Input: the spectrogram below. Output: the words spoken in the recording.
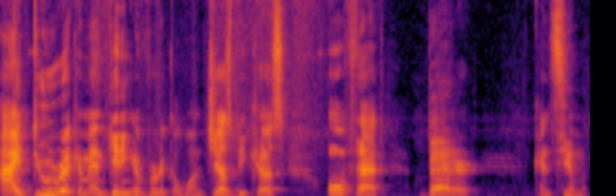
I do recommend getting a vertical one just because of that better concealment.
